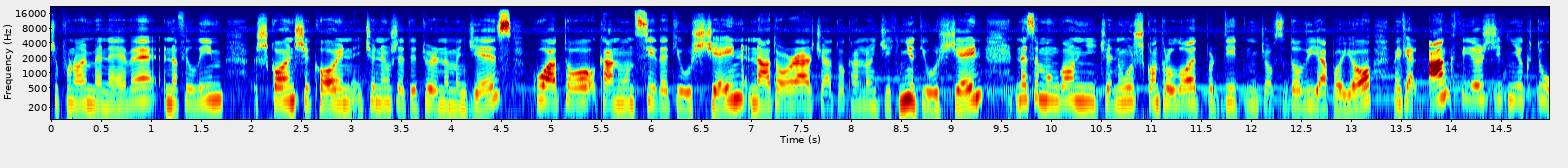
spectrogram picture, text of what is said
që punojnë me neve, në fillim shkojnë shikojnë qenushet e tyre në mëngjes, ku ato kanë mundësi dhe t'i ushqejnë, në atë orar që ato kanë lënë, gjithnjë t'i ushqejnë, nëse mungon një qenush, kontrollohet përditë në qoftë se do vijë apo jo, me fjalë, ankthi është gjithnjë këtu,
